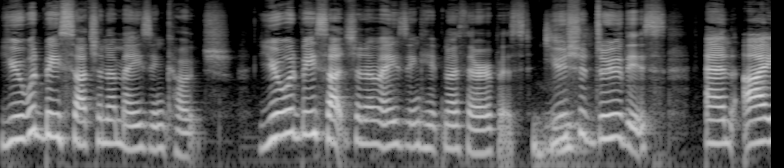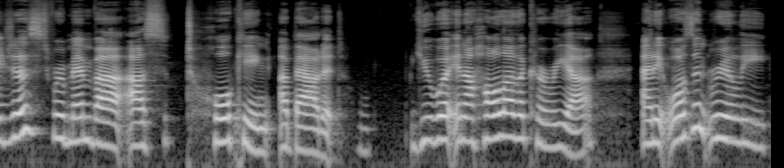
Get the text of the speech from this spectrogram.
you would be such an amazing coach. You would be such an amazing hypnotherapist. You mm-hmm. should do this. And I just remember us talking about it. You were in a whole other career, and it wasn't really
